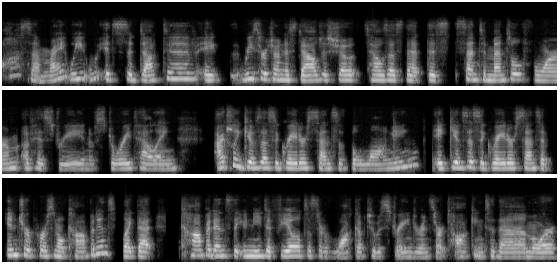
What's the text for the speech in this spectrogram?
awesome, right? We, we it's seductive. A, research on nostalgia show tells us that this sentimental form of history and of storytelling actually gives us a greater sense of belonging. It gives us a greater sense of interpersonal competence, like that competence that you need to feel to sort of walk up to a stranger and start talking to them or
